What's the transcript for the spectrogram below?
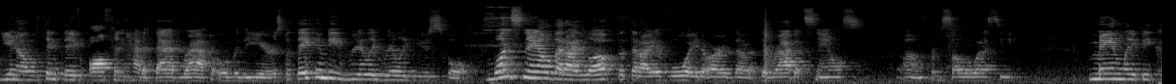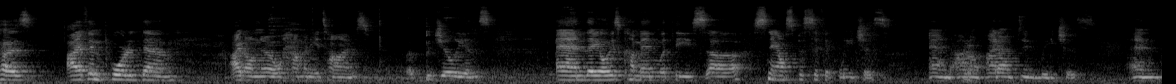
you know, think they've often had a bad rap over the years, but they can be really, really useful. One snail that I love but that I avoid are the, the rabbit snails um, from Sulawesi, mainly because I've imported them, I don't know how many times, bajillions, and they always come in with these uh, snail-specific leeches, and I don't, I don't do leeches, and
